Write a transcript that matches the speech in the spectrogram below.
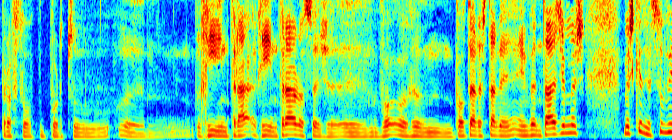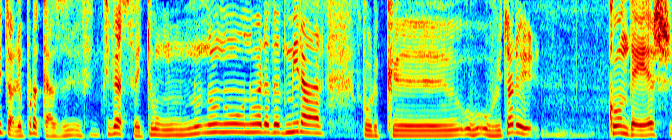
para o Futebol do Porto um, reentrar, reentrar, ou seja, um, voltar a estar em vantagem, mas, mas quer dizer, se o Vitória por acaso tivesse feito um, não, não, não era de admirar, porque o, o Vitória com 10,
